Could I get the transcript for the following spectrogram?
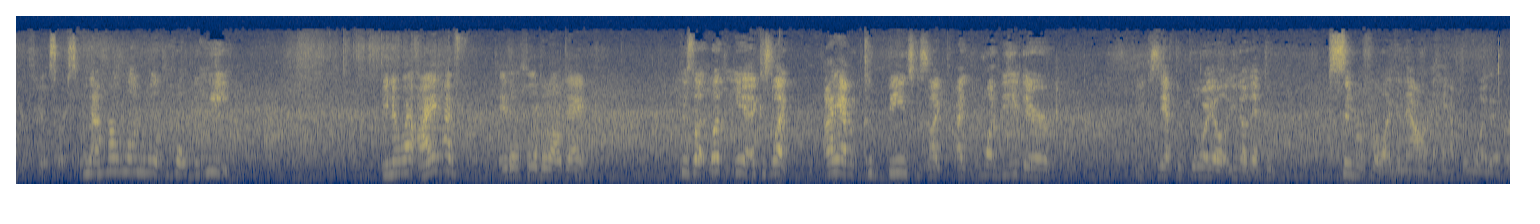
your fuel source. Now, how long will it hold the heat? You know what? I have, it'll hold it all day. Because like, let yeah, because like I haven't cooked beans because like I want to be there because they have to boil. You know, they have to simmer for like an hour and a half or whatever.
